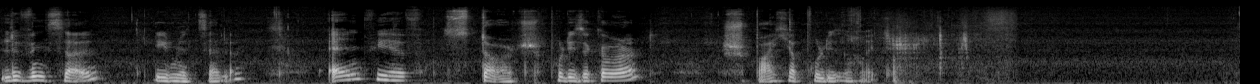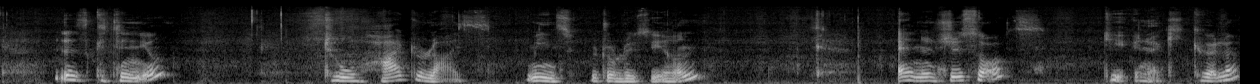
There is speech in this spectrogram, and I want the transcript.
living cell, lebende Zelle, and we have starch polysaccharide, Speicherpolysaccharide. Let's continue. To hydrolyze means hydrolysieren. Energy source, die Energiequelle.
